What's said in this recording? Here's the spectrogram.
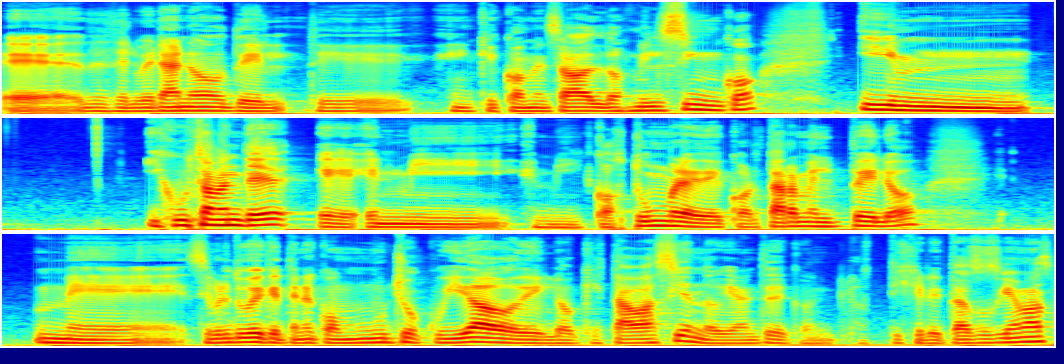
eh, desde el verano del, de- en que comenzaba el 2005. Y, mm, y justamente eh, en, mi, en mi costumbre de cortarme el pelo, me, siempre tuve que tener con mucho cuidado de lo que estaba haciendo, obviamente con los tijeretazos y demás.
